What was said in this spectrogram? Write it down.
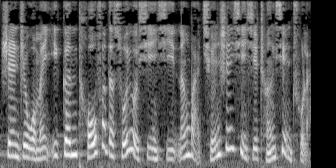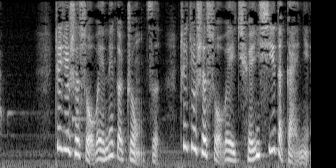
甚至我们一根头发的所有信息能把全身信息呈现出来。这就是所谓那个种子，这就是所谓全息的概念。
